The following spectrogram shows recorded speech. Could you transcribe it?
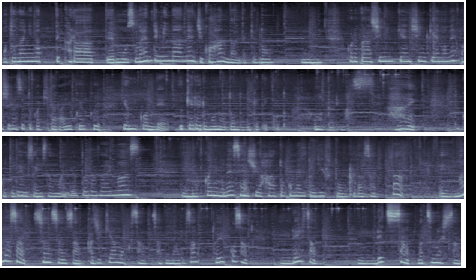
大人になってからってもうその辺ってみんなね自己判断だけど、うん、これから市民権申請のねお知らせとか来たらよくよく読み込んで受けれるものをどんどん受けていこうと思っております。はいということでうさぎさんもありがとうございます。えー他にもね先週ハートコメントギフトをくださった、えー、マナさん、スンスンさん、カジキヤモクさん、サブマルさん、トユッコさん、えーレイさん、えーレツさん、松虫さん、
